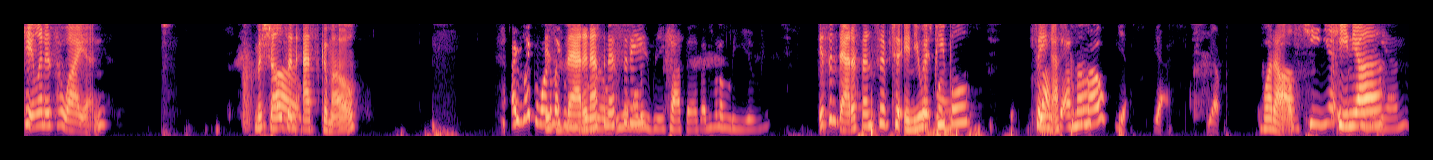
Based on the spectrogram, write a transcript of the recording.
Kahlen is Hawaiian. Michelle's an Oh. Eskimo. I like want Is to like that an ethnicity? Recap this, I just want to leave. Isn't that offensive to Inuit people? Saying Yeah, Eskimo? Eskimo? Yes, yes, yep. What Um, else? Keenyah, is Kenya. Korean.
